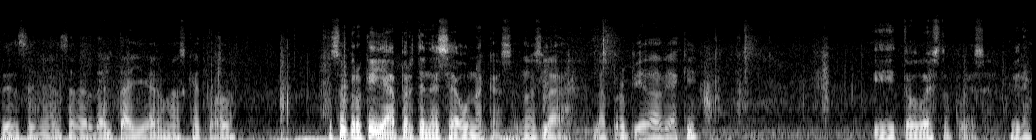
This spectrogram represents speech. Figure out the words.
de enseñanza, ¿verdad? El taller más que todo. Eso creo que ya pertenece a una casa, no es la, la propiedad de aquí. Y todo esto, pues, miren.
